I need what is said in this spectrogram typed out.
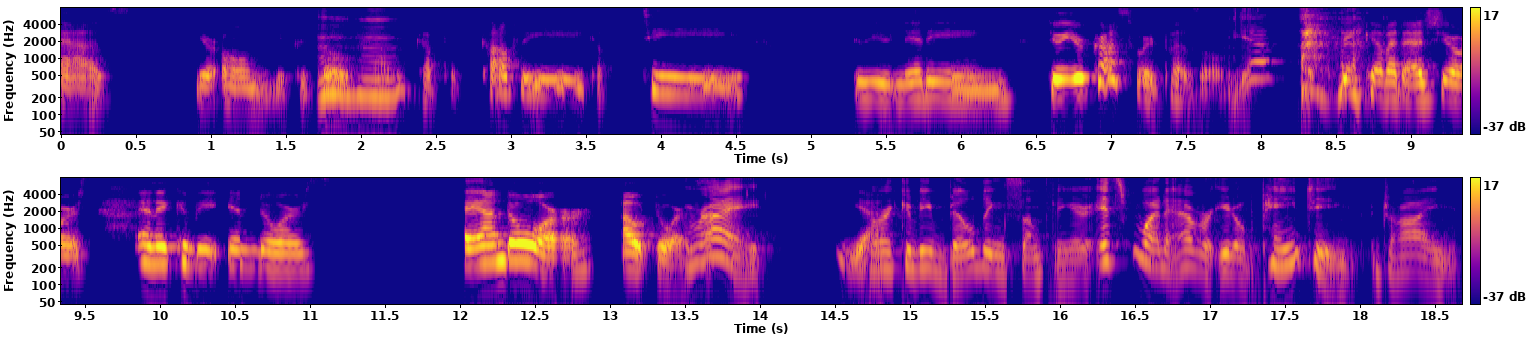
as your own. You could go have Mhm. a cup of coffee, cup of tea, do your knitting, do your crossword puzzle yeah think of it as yours and it can be indoors and or outdoors right yeah or it could be building something or it's whatever you know painting drawing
